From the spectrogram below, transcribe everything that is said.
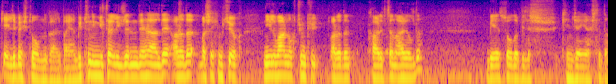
Ki 55 doğumlu galiba. Yani bütün İngiltere liglerinde herhalde arada başka kimse yok. Neil Warnock çünkü arada Cardiff'ten ayrıldı. Bielsa olabilir. İkinci en yaşlı da.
